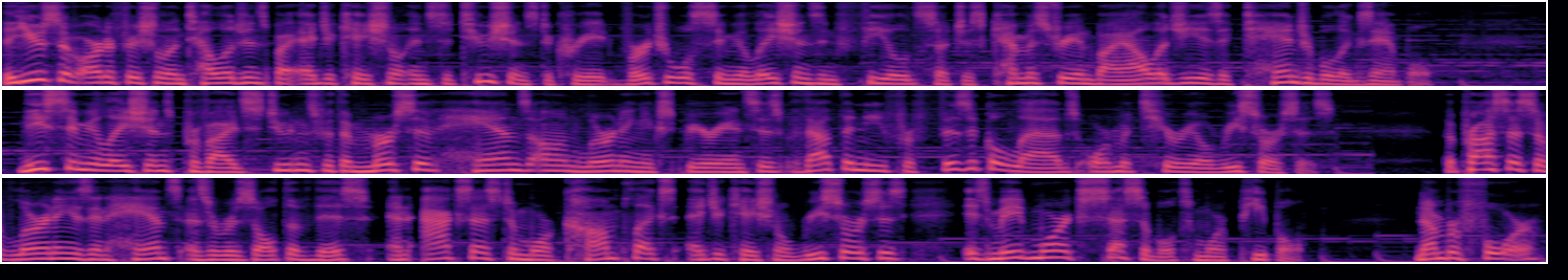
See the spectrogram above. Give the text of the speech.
The use of artificial intelligence by educational institutions to create virtual simulations in fields such as chemistry and biology is a tangible example. These simulations provide students with immersive, hands-on learning experiences without the need for physical labs or material resources. The process of learning is enhanced as a result of this, and access to more complex educational resources is made more accessible to more people. Number 4.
